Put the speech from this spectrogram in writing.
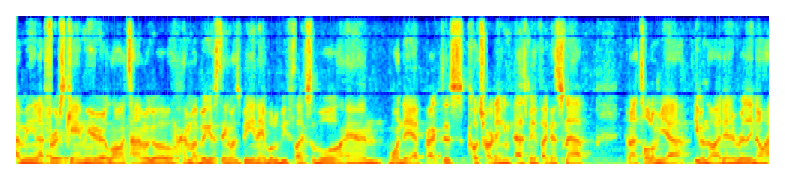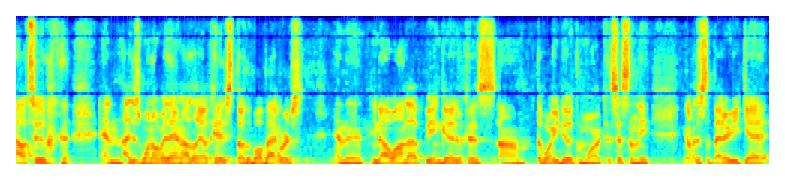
I mean, I first came here a long time ago, and my biggest thing was being able to be flexible. And one day at practice, Coach Harding asked me if I could snap. And I told him, yeah, even though I didn't really know how to. and I just went over there and I was like, okay, just throw the ball backwards. And then, you know, I wound up being good because um, the more you do it, the more consistently, you know, just the better you get.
